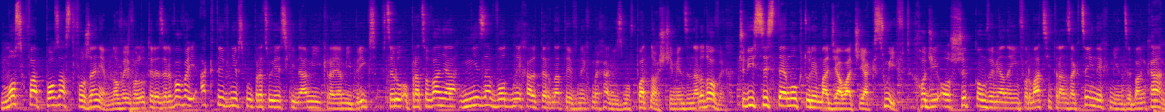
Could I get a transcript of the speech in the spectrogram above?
Moskwa poza stworzeniem nowej waluty rezerwowej aktywnie współpracuje z Chinami i krajami BRICS w celu opracowania niezawodnych alternatywnych mechanizmów płatności międzynarodowych, czyli systemu, który ma działać jak SWIFT. Chodzi o szybką wymianę informacji transakcyjnych między bankami.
